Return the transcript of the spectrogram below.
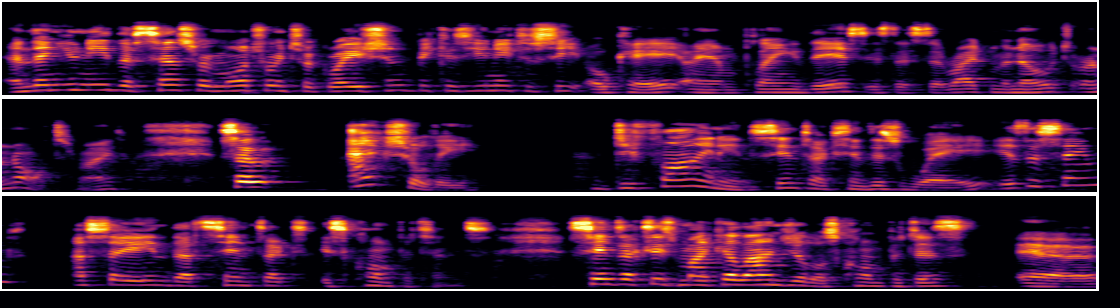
And then you need the sensory motor integration because you need to see, okay, I am playing this. Is this the right note or not, right? So actually, defining syntax in this way is the same as saying that syntax is competence. Syntax is Michelangelo's competence uh,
